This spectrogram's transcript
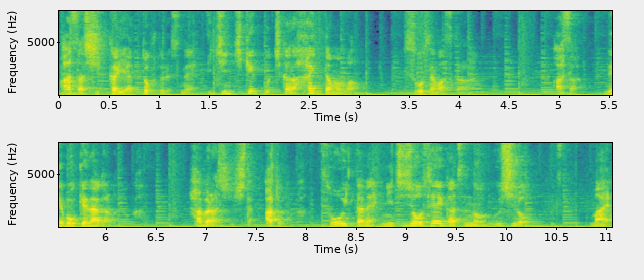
朝しっかりやっとくとですね1日結構力入ったまま過ごせますから。朝寝ぼけながら。と歯ブラシした。後とかそういったね日常生活の後ろ前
